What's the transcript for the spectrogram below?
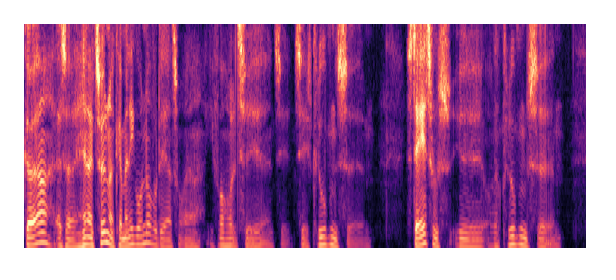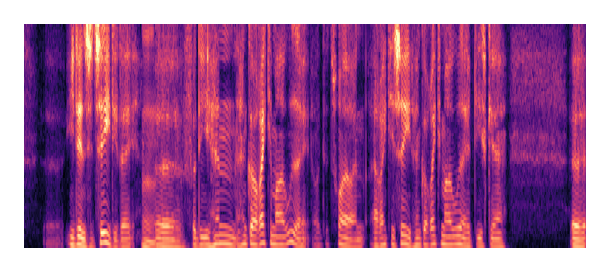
gøre. Altså Henrik Tønder kan man ikke undervurdere, tror jeg, i forhold til, til, til klubbens øh, status øh, og klubbens øh, øh, identitet i dag. Mm. Øh, fordi han, han gør rigtig meget ud af, og det tror jeg er rigtig set, han gør rigtig meget ud af, at de skal... Øh,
